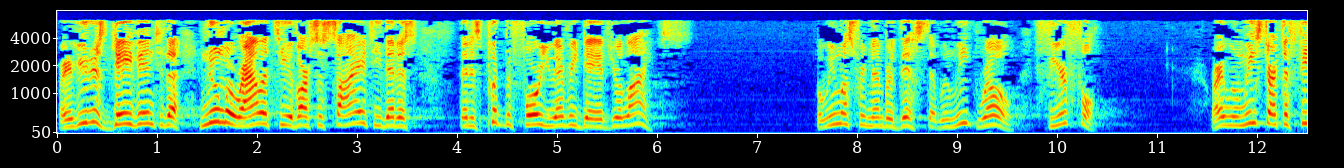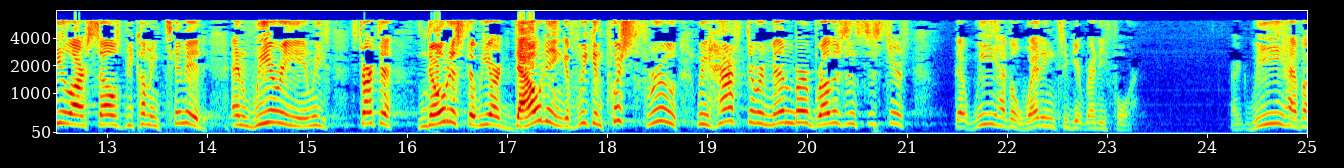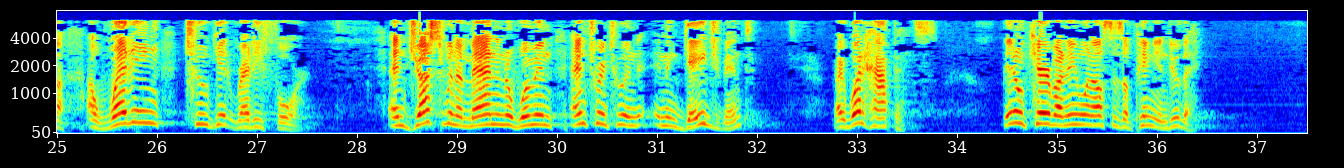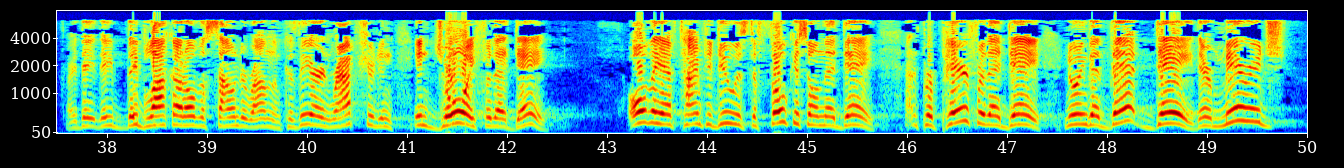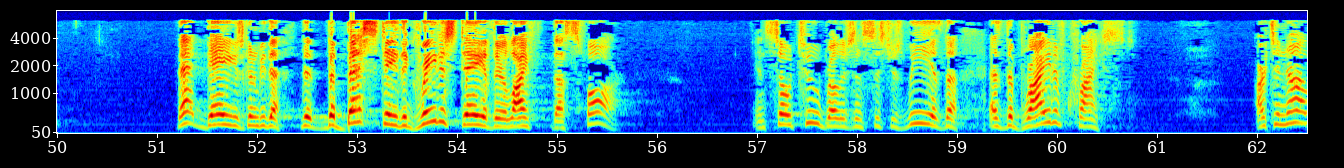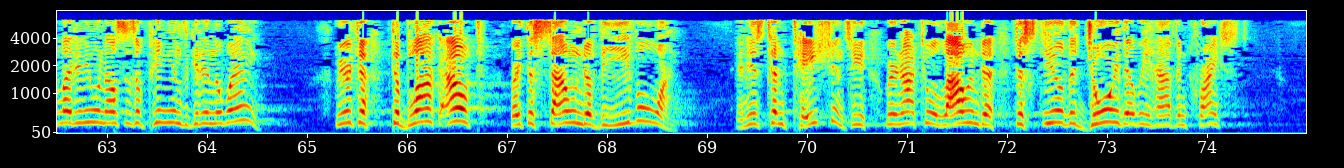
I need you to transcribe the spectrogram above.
Or if you just gave in to the new morality of our society that is, that is put before you every day of your lives. But we must remember this, that when we grow fearful, right, when we start to feel ourselves becoming timid and weary and we start to notice that we are doubting if we can push through, we have to remember, brothers and sisters, that we have a wedding to get ready for. Right? We have a, a wedding to get ready for. And just when a man and a woman enter into an, an engagement, right, what happens? They don't care about anyone else's opinion, do they? Right? They, they, they block out all the sound around them because they are enraptured in, in joy for that day. All they have time to do is to focus on that day and prepare for that day, knowing that that day, their marriage, that day is going to be the, the, the best day, the greatest day of their life thus far. And so too, brothers and sisters, we as the, as the bride of Christ are to not let anyone else's opinions get in the way. We are to, to block out right? The sound of the evil one and his temptations. He, we're not to allow him to, to steal the joy that we have in Christ.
